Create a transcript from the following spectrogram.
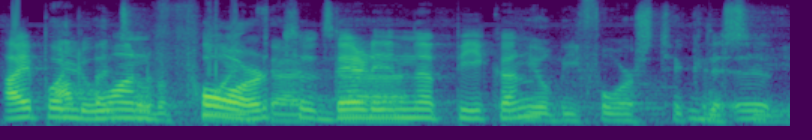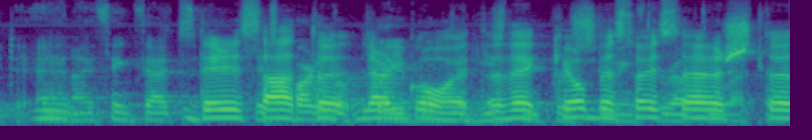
ai po luan fort uh, deri në pikën derisa të largohet dhe kjo besoj se është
